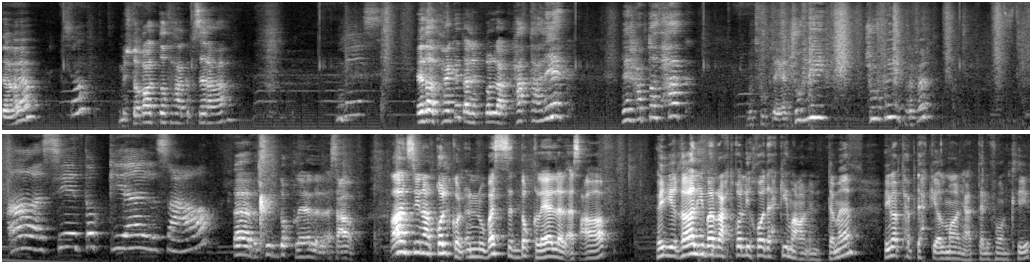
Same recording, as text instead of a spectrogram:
تمام؟ شو؟ مش تقعد تضحك بسرعة؟ ليش؟ إذا ضحكت أنا بقول لك حق عليك. ليش عم تضحك؟ بتفوت ليا شوفي. شوفي. عرفت؟ آه سيتك يا الساعة آه بتصير تدق ليال للاسعاف آه نسينا نقول لكم إنه بس تدق ليال للأسعاف. هي غالبا راح تقول لي خذ احكي معهم إنت تمام؟ هي ما بتحب تحكي ألماني على التليفون كثير.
